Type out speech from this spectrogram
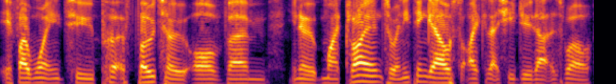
If I wanted to put a photo of um, you know my clients or anything else, I could actually do that as well.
